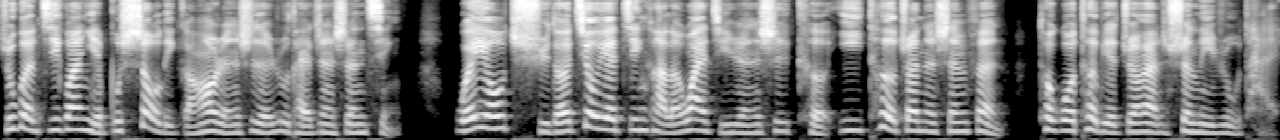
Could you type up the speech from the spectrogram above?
主管机关也不受理港澳人士的入台证申请，唯有取得就业金卡的外籍人士，可依特专的身份，透过特别专案顺利入台。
